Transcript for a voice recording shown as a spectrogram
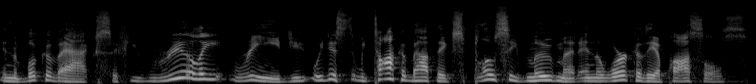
in the book of Acts. If you really read, you, we just we talk about the explosive movement and the work of the apostles.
